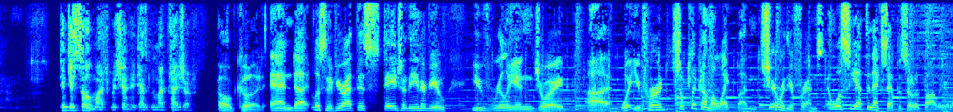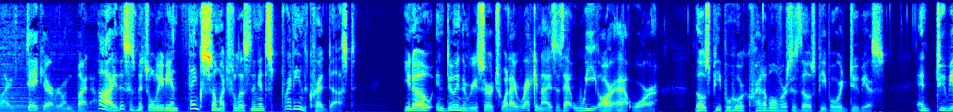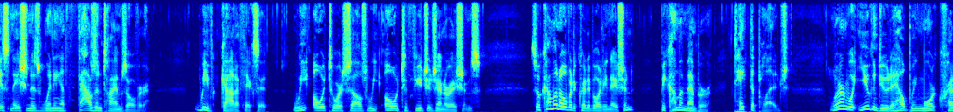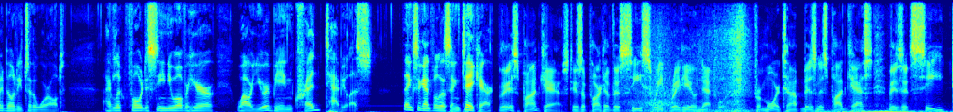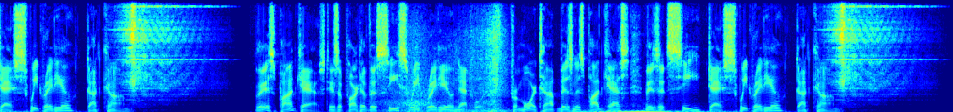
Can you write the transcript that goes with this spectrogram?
Thank you so much, Michelle. It has been my pleasure. Oh, good. And uh, listen, if you're at this stage of the interview, you've really enjoyed uh, what you've heard, so click on the like button, share with your friends, and we'll see you at the next episode of Thought Leader Life. Take care, everyone. Bye now. Hi, this is Mitchell Levy, and thanks so much for listening and spreading the cred dust. You know, in doing the research, what I recognize is that we are at war. Those people who are credible versus those people who are dubious. And Dubious Nation is winning a thousand times over. We've got to fix it. We owe it to ourselves. We owe it to future generations. So come on over to Credibility Nation, become a member, take the pledge, learn what you can do to help bring more credibility to the world. I look forward to seeing you over here while you're being cred-tabulous. Thanks again for listening. Take care. This podcast is a part of the C Suite Radio Network. For more top business podcasts, visit c-suiteradio.com. This podcast is a part of the C Suite Radio Network. For more top business podcasts, visit c-suiteradio.com.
